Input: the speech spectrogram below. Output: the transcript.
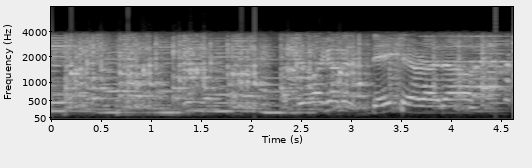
I feel like I'm at daycare right now.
